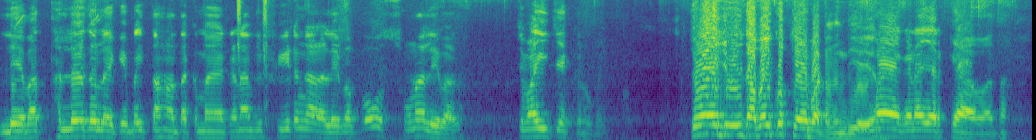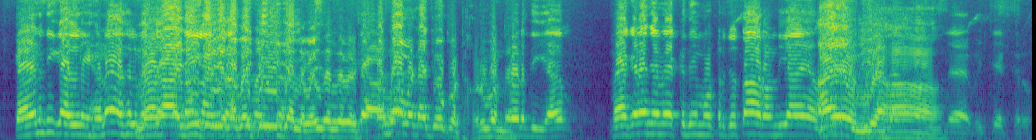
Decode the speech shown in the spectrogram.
ਲੇਵਾ ਥੱਲੇ ਤੋਂ ਲੈ ਕੇ ਬਾਈ ਤਹਾਂ ਤੱਕ ਮੈਂ ਕਹਣਾ ਵੀ ਫੀਟਿੰਗ ਵਾਲਾ ਲੇਵਾ ਬਹੁਤ ਸੋਹਣਾ ਲੇਵਾ। ਚਵਾਈ ਚੈੱਕ ਕਰੋ ਬਾਈ ਚਵਾਈ ਜੂਈ ਤਾਂ ਬਾਈ ਕੁੱਤੇ ਪੱਟ ਦਿੰਦੀ ਹੈ ਯਾਰ। ਮੈਂ ਕਹਣਾ ਯਾਰ ਕੀ ਬਾਤ ਆ। ਕਹਿਣ ਦੀ ਗੱਲ ਨਹੀਂ ਹੈ ਨਾ ਅਸਲ ਮੈਂ ਕਿਹਾ ਜੀ ਕਰੀ ਜਾਂਦਾ ਬਾਈ ਚੋਈ ਚਵਾਈ ਚੱਲ ਬਾਈ ਥੱਲੇ ਬੈਠ ਪੰਜਾਂ ਮਿੰਟਾਂ ਚੋ ਕੁੱਟ ਖੜੂ ਬੰਦਾ। ਫੜਦੀ ਆ। ਮੈਂ ਕਹਣਾ ਜਿਵੇਂ ਇੱਕ ਦੀ ਮੋਟਰ ਚੋਂ ਧਾਰ ਆਉਂਦੀ ਆਏ ਆਏ ਹੁੰਦੀ ਆ ਹਾਂ ਲੈ ਬਈ ਚੈੱਕ ਕਰੋ।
